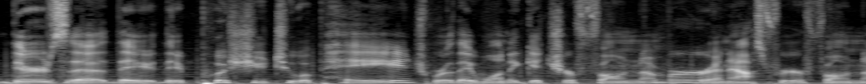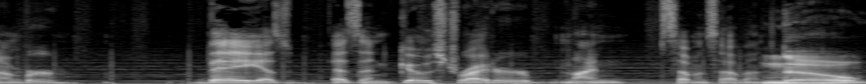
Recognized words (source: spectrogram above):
There's a they they push you to a page where they want to get your phone number and ask for your phone number. They as as in Ghost Rider nine seven seven. No.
